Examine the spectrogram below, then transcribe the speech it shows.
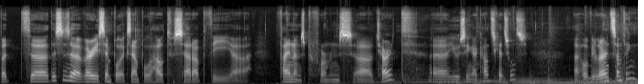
But uh, this is a very simple example how to set up the uh, finance performance uh, chart uh, using account schedules. I hope you learned something.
